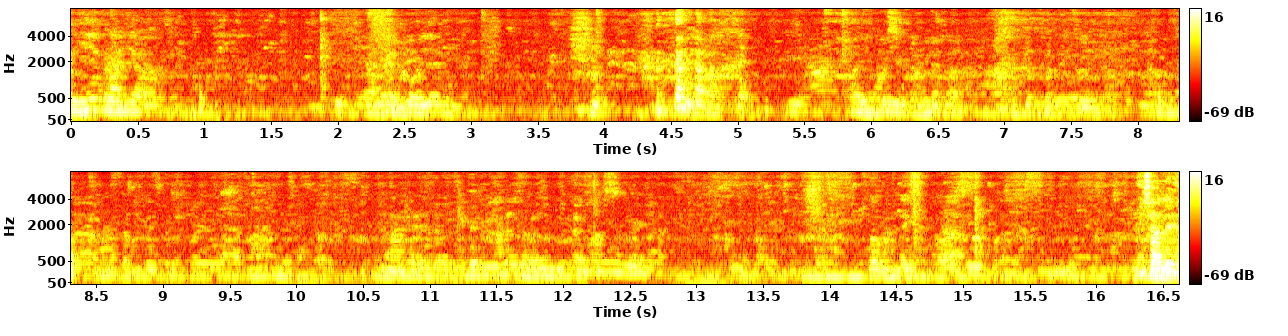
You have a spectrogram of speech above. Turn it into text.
ये चलिए।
